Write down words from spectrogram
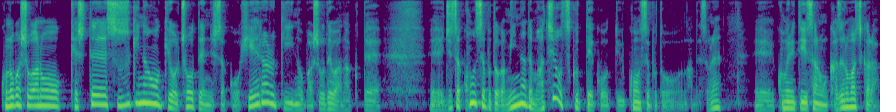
この場所はあの決して鈴木直樹を頂点にしたこうヒエラルキーの場所ではなくて、えー、実はコンセプトがみんなで街を作っていこうっていうコンセプトなんですよね。えー、コミュニティサロン風の街から、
